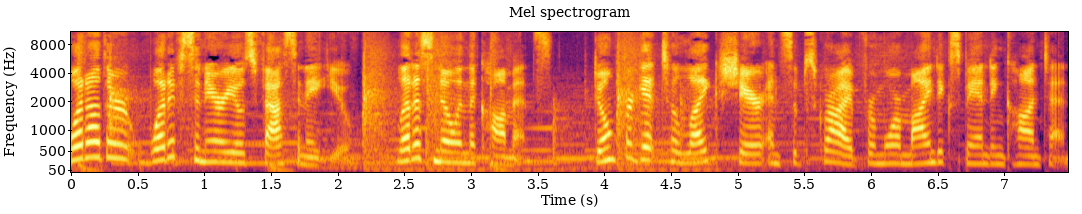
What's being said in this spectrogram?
What other what-if scenarios fascinate you? Let us know in the comments. Don't forget to like, share, and subscribe for more mind-expanding content.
